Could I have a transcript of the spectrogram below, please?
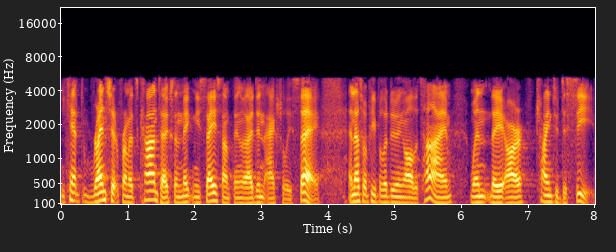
You can't wrench it from its context and make me say something that I didn't actually say. And that's what people are doing all the time when they are trying to deceive.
